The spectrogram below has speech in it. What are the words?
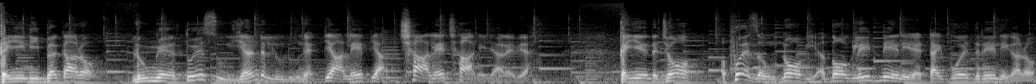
ကရင်ဒီဘက်ကတော့လူငယ်သွေးစုရမ်းတလူလူနဲ့ပြလဲပြချလဲချနေကြတယ်ဗျာကရင်တကြော အဖွဲ့စုံနှောပြီးအတော်ကလေးနှင်းနေတဲ့တိုက်ပွဲသတင်းတွေကတော့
